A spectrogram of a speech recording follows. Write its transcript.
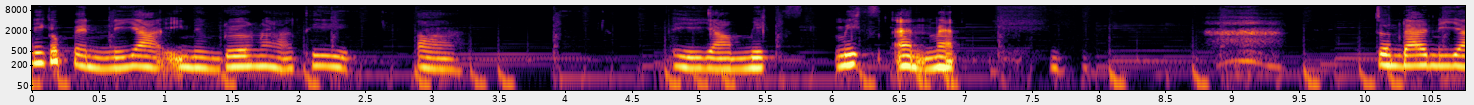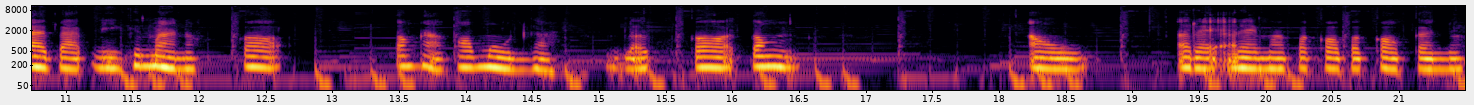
นี่ก็เป็นนิยายอีกหนึ่งเรื่องนะคะที่ตา ยายาม mix mix and match จนได้นิยายแบบนี้ขึ้นมาเนาะก็ต้องหาข้อมูลค่ะ แล้วก็ต้องเอาอะไรอะไรมาประกอบประกอบกันเนาะ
